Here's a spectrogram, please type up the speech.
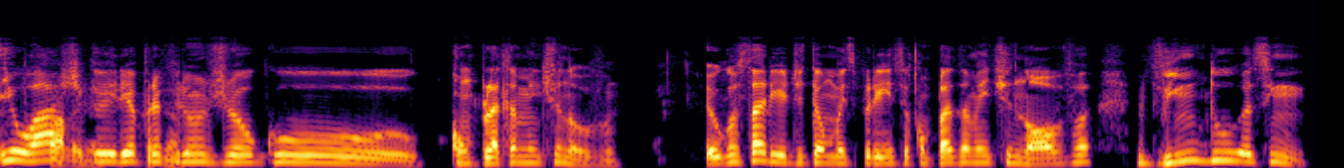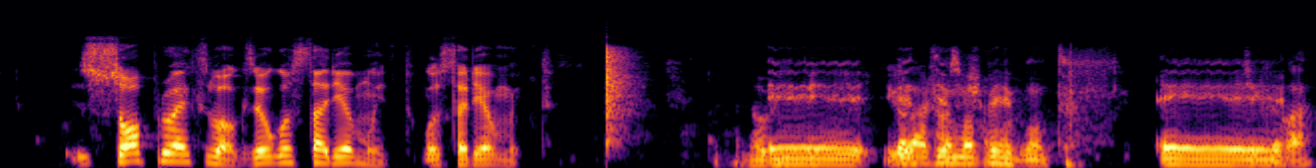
eu acho que eu iria preferir um jogo completamente novo. Eu gostaria de ter uma experiência completamente nova, vindo assim, só pro Xbox. Eu gostaria muito, gostaria muito. É, lá, eu João, tenho uma pergunta. É, Diga lá.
